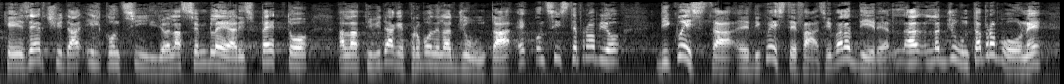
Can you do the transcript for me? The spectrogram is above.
che esercita il Consiglio e l'Assemblea rispetto all'attività che propone la Giunta consiste proprio di, questa, eh, di, queste fasi, vale a dire la, la Giunta propone,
